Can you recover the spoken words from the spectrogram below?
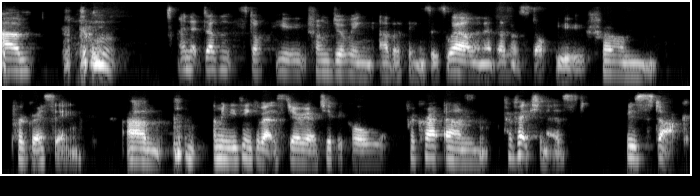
right? um, and it doesn't stop you from doing other things as well and it doesn't stop you from progressing um, i mean you think about the stereotypical um, perfectionist who's stuck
